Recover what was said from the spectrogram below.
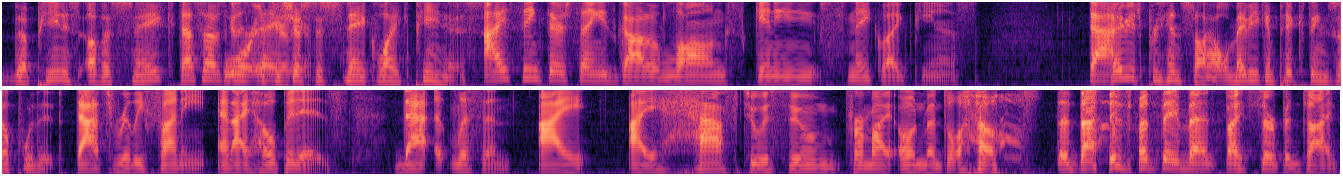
the penis of a snake. That's what I was gonna say. Or if it's just a snake-like penis. I think they're saying he's got a long, skinny, snake-like penis. That Maybe it's prehensile. Maybe he can pick things up with it. that's really funny, and I hope it is. That listen, I I have to assume for my own mental health that that is what they meant by serpentine.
